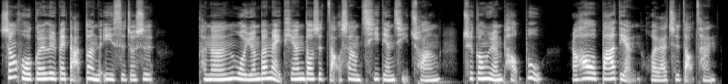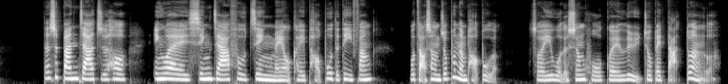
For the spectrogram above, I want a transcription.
生活规律被打断的意思就是，可能我原本每天都是早上七点起床，去公园跑步，然后八点回来吃早餐。但是搬家之后，因为新家附近没有可以跑步的地方，我早上就不能跑步了。所以我的生活规律就被打断了。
